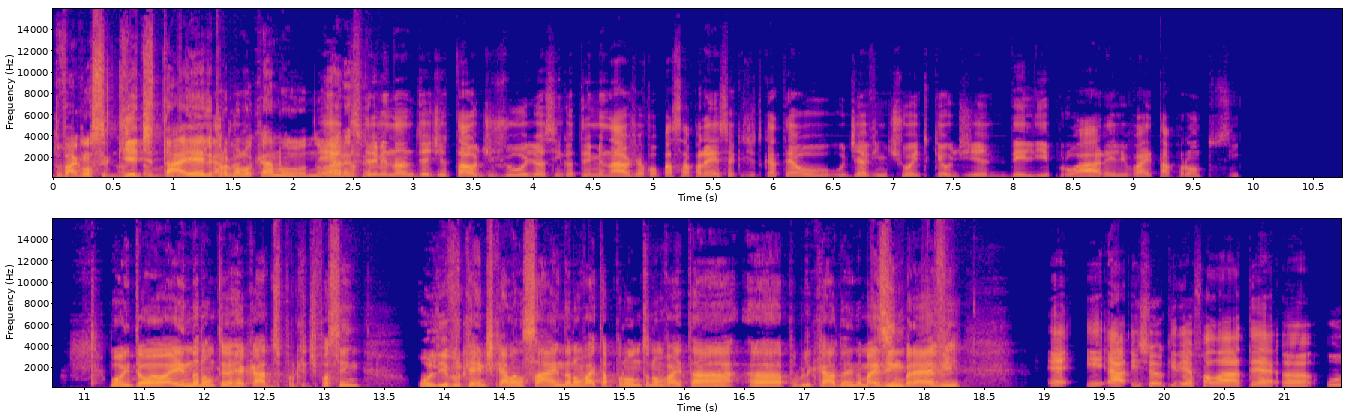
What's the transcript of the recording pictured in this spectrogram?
Tu vai conseguir editar ele para colocar no, no é, ar? Eu tô assim? terminando de editar o de julho, assim que eu terminar eu já vou passar para esse. Acredito que até o, o, dia 28, que é o dia dele ir pro ar, ele vai estar tá pronto, sim. Bom, então eu ainda não tenho recados, porque, tipo assim, o livro que a gente quer lançar ainda não vai estar tá pronto, não vai estar tá, uh, publicado ainda, mas em breve é, e, ah, isso eu queria falar até. Uh,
